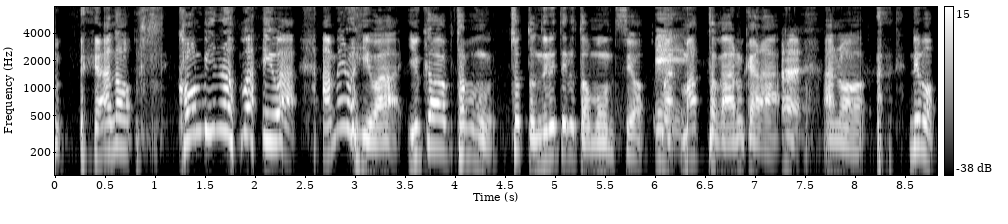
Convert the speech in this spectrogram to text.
ん。あの、コンビニの場合は、雨の日は床は多分ちょっと濡れてると思うんですよ。ええまマットがあるから。はいあの、でも、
